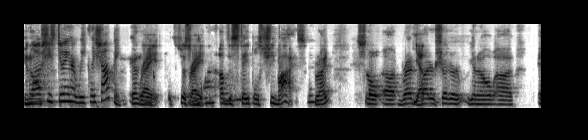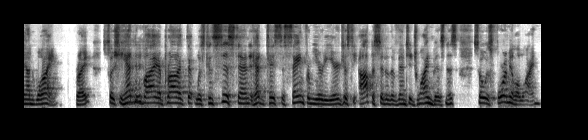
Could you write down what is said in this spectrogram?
You know, While she's doing her weekly shopping. and Right. it's just Right. one of the staples she buys Mhm. right so uh, bread Yep. butter sugar you know uh, and wine right so she had to Mhm. buy a product that was consistent it had to taste the same from year to year just the opposite of the vintage wine business so it was formula wine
